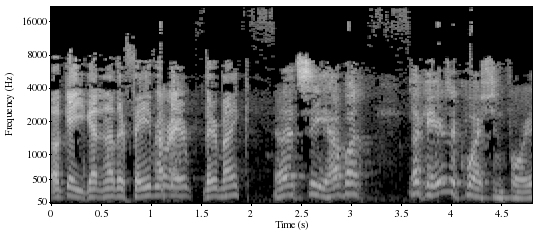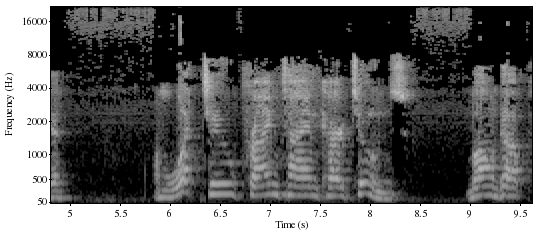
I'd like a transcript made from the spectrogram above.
okay, you got another favorite All right. there, there, Mike? Now, let's see. How about okay? Here's a question for you. Um, what two primetime cartoons wound up?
